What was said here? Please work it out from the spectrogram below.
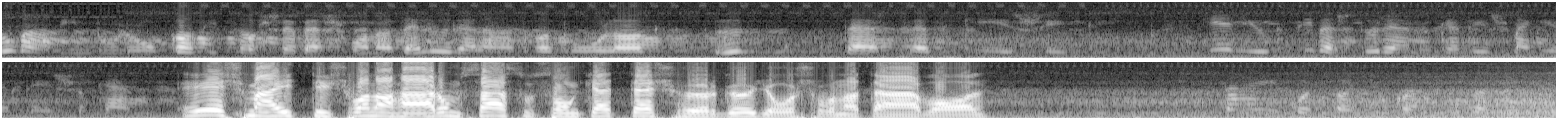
továbbinduló katicasebes vonat előreláthatólag 5 percet késik. Kérjük szíves türelmüket és megértésüket. És már itt is van a 322-es hörgő gyorsvonatával. Tájékoztatjuk az utazokat.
